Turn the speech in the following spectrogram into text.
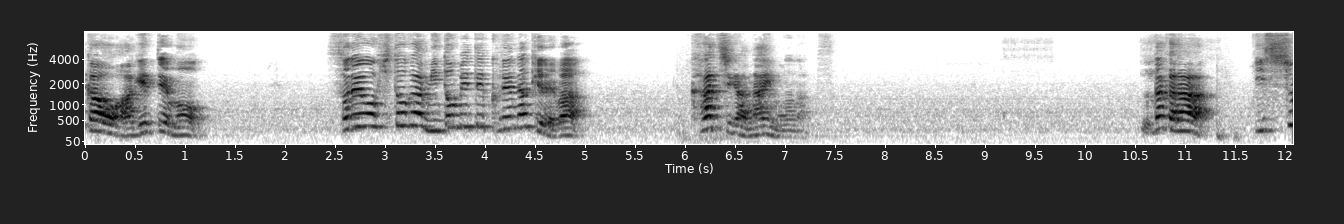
果を上げてもそれを人が認めてくれなければ価値がないものなんです。だから一生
